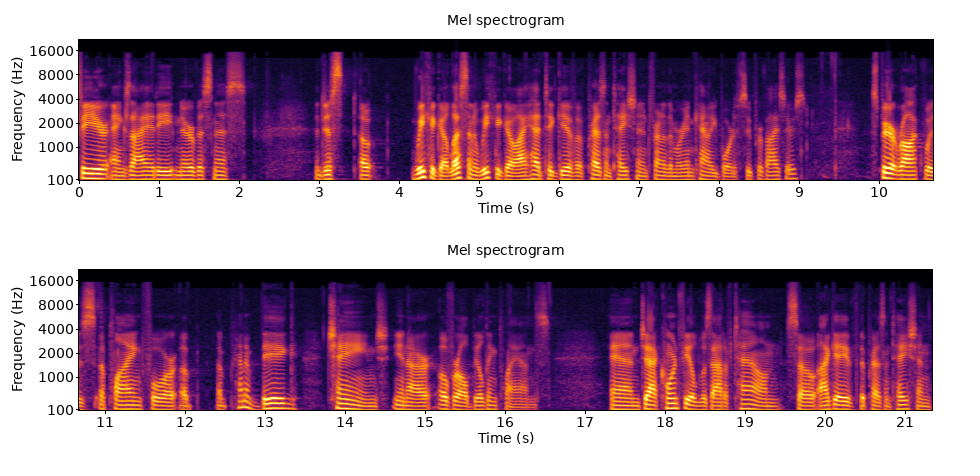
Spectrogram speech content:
fear, anxiety, nervousness. Just a week ago, less than a week ago, I had to give a presentation in front of the Marin County Board of Supervisors. Spirit Rock was applying for a, a kind of big change in our overall building plans. And Jack Kornfield was out of town, so I gave the presentation,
